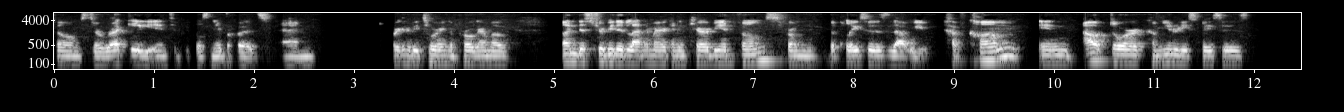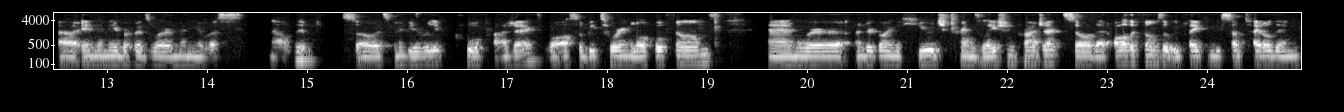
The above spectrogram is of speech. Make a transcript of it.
films directly into people's neighborhoods. And we're going to be touring a program of undistributed Latin American and Caribbean films from the places that we have come in outdoor community spaces uh, in the neighborhoods where many of us now live. So it's going to be a really cool project. We'll also be touring local films and we're undergoing a huge translation project so that all the films that we play can be subtitled in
